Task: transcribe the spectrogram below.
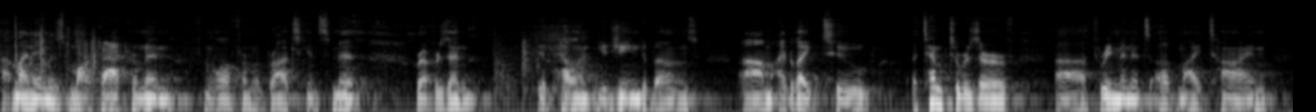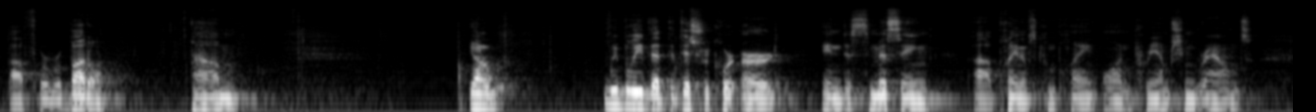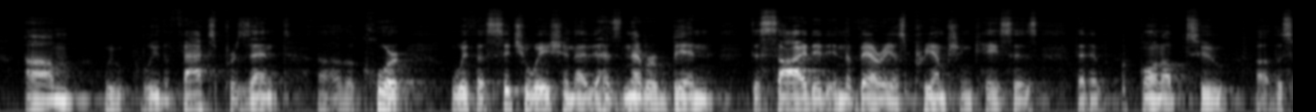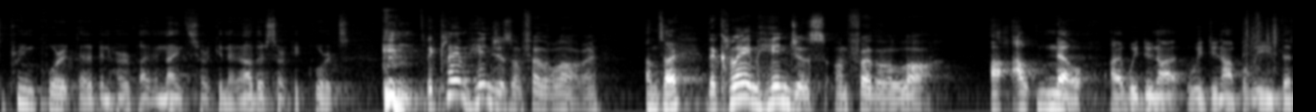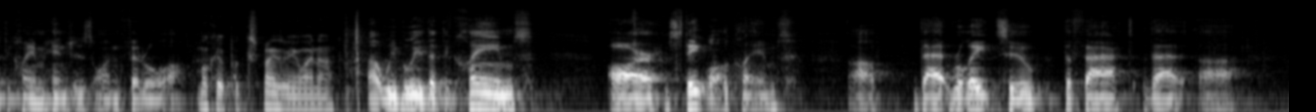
Uh, My name is Mark Ackerman from the law firm of Brodsky and Smith, represent the appellant Eugene DeBons. Um, I'd like to attempt to reserve uh, three minutes of my time uh, for rebuttal. Um, Your Honor, we believe that the district court erred in dismissing uh, plaintiff's complaint on preemption grounds. Um, We believe the facts present uh, the court with a situation that has never been decided in the various preemption cases that have gone up to uh, the Supreme Court, that have been heard by the Ninth Circuit and other circuit courts. The claim hinges on federal law, right? I'm sorry? The claim hinges on federal law. Uh, No, uh, we do not, we do not believe that the claim hinges on federal law. Okay, explain to me why not. Uh, We believe that the claims are state law claims uh, that relate to the fact that uh,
